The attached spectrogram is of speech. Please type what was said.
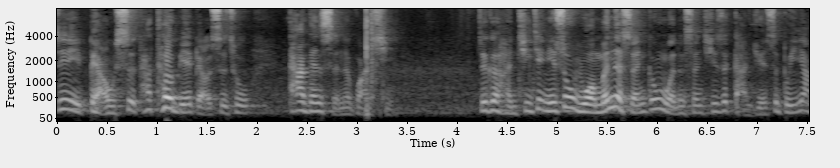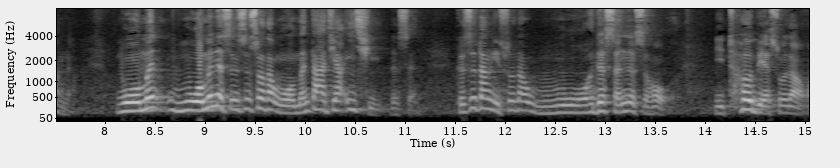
这里表示他特别表示出。他跟神的关系，这个很亲切。你说我们的神跟我的神其实感觉是不一样的。我们我们的神是说到我们大家一起的神，可是当你说到我的神的时候，你特别说到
